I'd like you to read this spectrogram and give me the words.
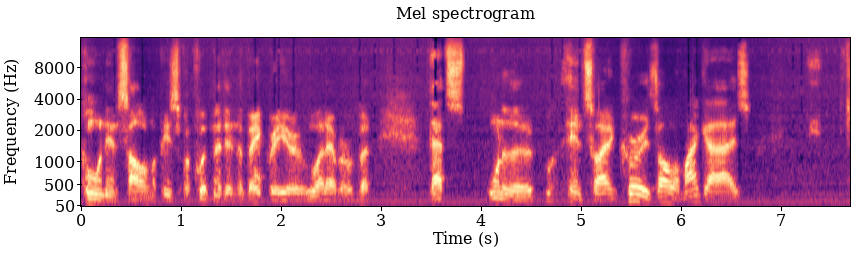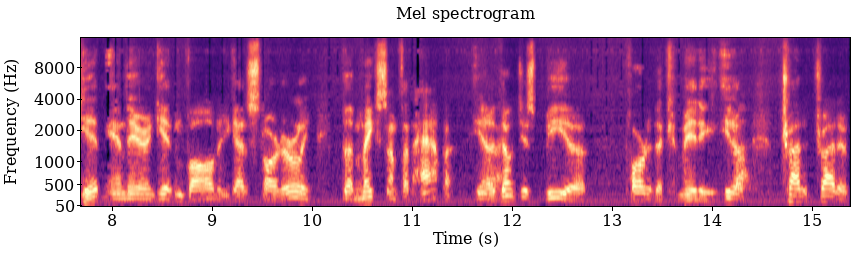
going and installing a piece of equipment in the bakery or whatever. But that's one of the, and so I encourage all of my guys get in there and get involved. And you got to start early, but make something happen. You know, Right. don't just be a part of the committee. You know, Right. try to try to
